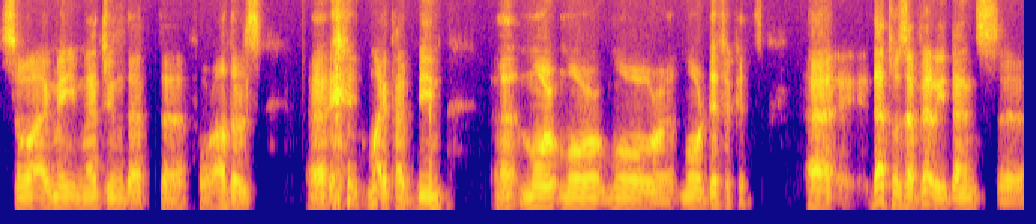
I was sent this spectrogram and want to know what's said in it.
So I may imagine that for others, it might have been more, more, more, more difficult. Uh, that was a very dense uh,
